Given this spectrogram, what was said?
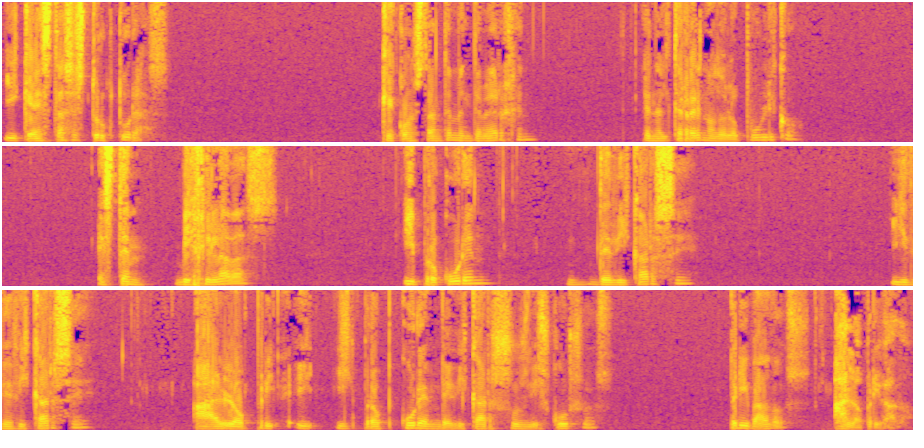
y que estas estructuras que constantemente emergen en el terreno de lo público, estén vigiladas y procuren dedicarse y dedicarse a lo y, y procuren dedicar sus discursos privados a lo privado.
